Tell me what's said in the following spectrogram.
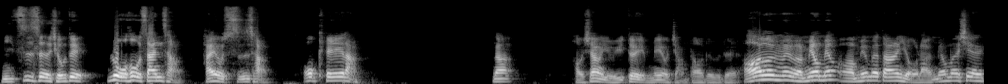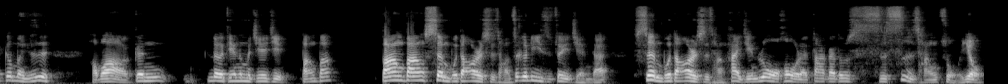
你自设的球队落后三场，还有十场，OK 啦。那好像有一队没有讲到，对不对？啊，没有，喵喵啊，喵喵当然有了，喵喵现在根本就是好不好？跟乐天那么接近，邦邦邦邦胜不到二十场，这个例子最简单，胜不到二十场，他已经落后了，大概都是十四场左右。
